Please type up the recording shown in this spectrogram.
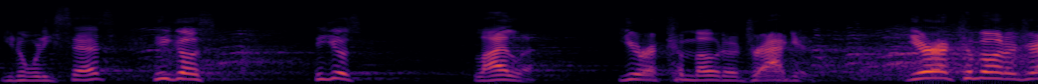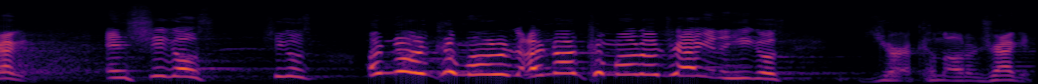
you know what he says? He goes, he goes, Lila, you're a Komodo dragon. You're a Komodo dragon. And she goes, she goes, I'm not a Komodo, I'm not a Komodo dragon. And he goes, You're a Komodo dragon.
